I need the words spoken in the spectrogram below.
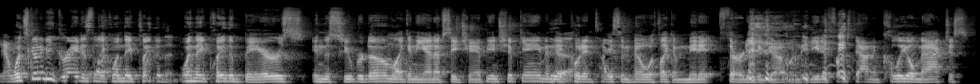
yeah, what's going to be great is like when they play the when they play the Bears in the Superdome, like in the NFC Championship game, and yeah. they put in Taysom Hill with like a minute thirty to go, and they need a first down, and Khalil Mack just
